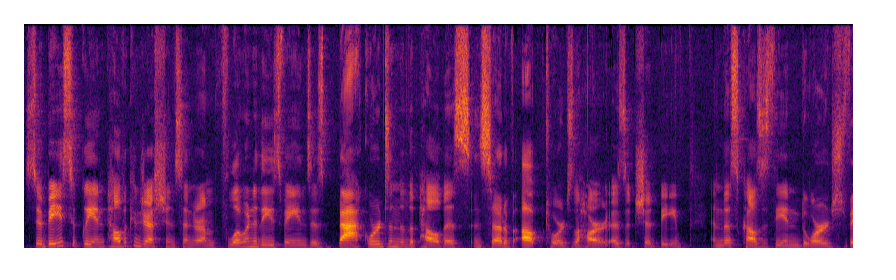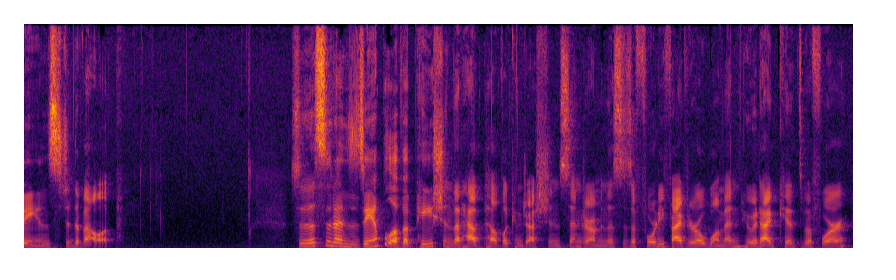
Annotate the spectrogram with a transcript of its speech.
So basically, in pelvic congestion syndrome, flow into these veins is backwards into the pelvis instead of up towards the heart as it should be, and this causes the engorged veins to develop. So this is an example of a patient that had pelvic congestion syndrome, and this is a 45-year-old woman who had had kids before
